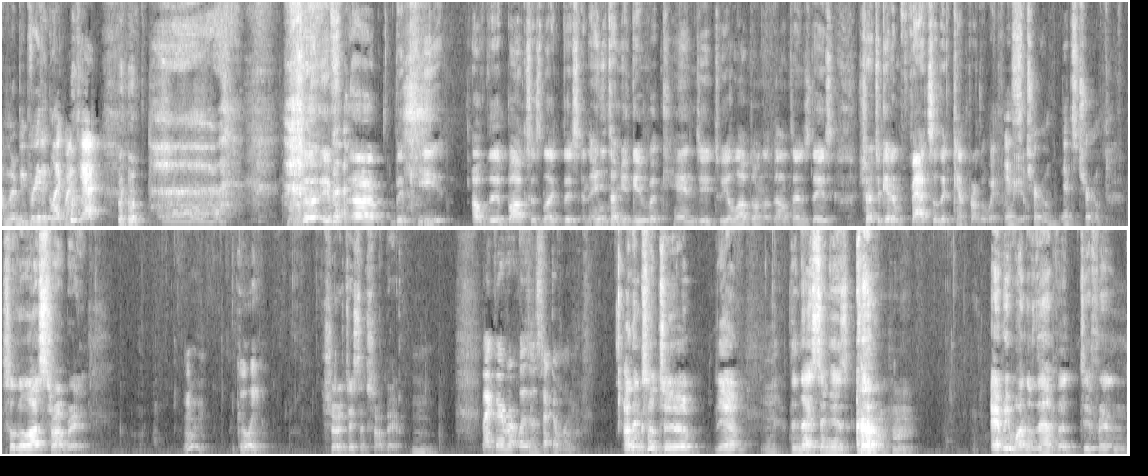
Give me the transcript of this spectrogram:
I'm gonna be breathing like my cat. so if uh, the key of the boxes like this, and anytime you give a candy to your loved one on Valentine's Days, try to get them fat so they can't run away from It's you. true. It's true. So the last strawberry. Mmm, Gooey. Sure, it tastes like strawberry. Mm. My favorite was the second one. I think so too. Yeah. Mm. The nice thing is, hmm, every one of them have a different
